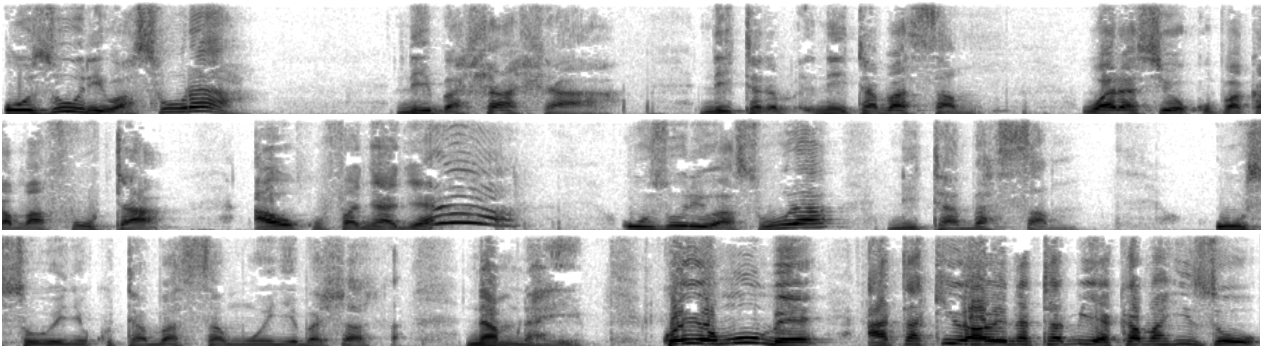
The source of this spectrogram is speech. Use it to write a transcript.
Uzuri wa sura ni bashasha ni, ta, ni tabasam wala sio kupaka mafuta au kufanyaje ah, uzuri wa sura ni tabasam uso wenye kutabasamu wenye bashasha namna hii kwa hiyo mume atakiwa awe na tabia kama hizo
